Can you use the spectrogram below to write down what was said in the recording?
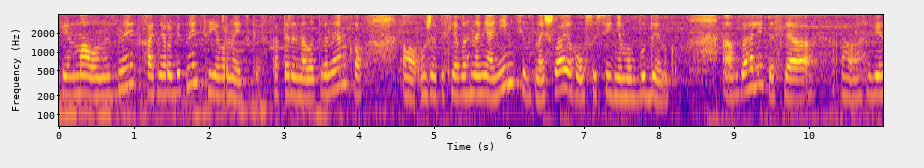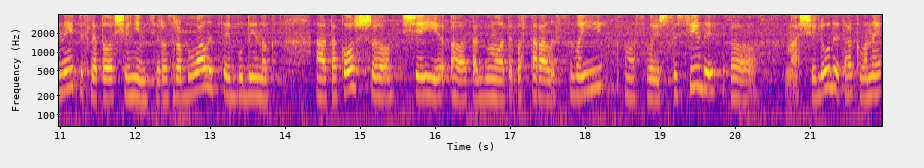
він мало не зник. Хатня робітниця Яворницьких Катерина Литвиненко е, уже після вигнання німців знайшла його у сусідньому будинку. А взагалі, після е, війни, після того, що німці розграбували цей будинок, а також е, ще й, е, так би мовити, постарались свої, е, свої ж сусіди. Наші люди, так вони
